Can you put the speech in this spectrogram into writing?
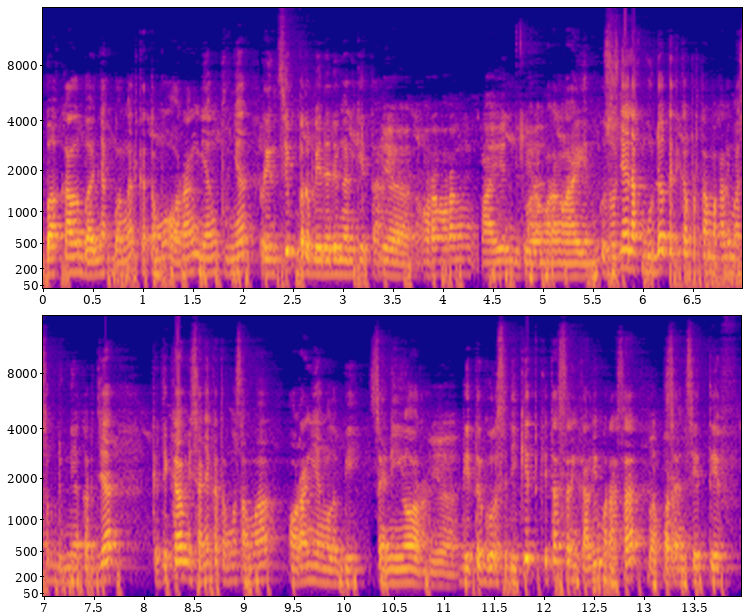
bakal banyak banget ketemu orang yang punya prinsip berbeda dengan kita Iya, orang-orang lain gitu ya. orang-orang lain khususnya anak muda ketika pertama kali masuk dunia kerja ketika misalnya ketemu sama orang yang lebih senior Iya. ditegur sedikit kita sering kali merasa Baper. sensitif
